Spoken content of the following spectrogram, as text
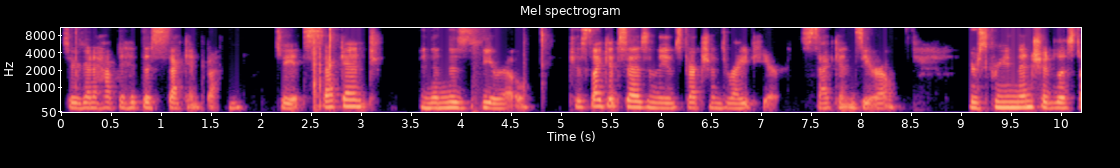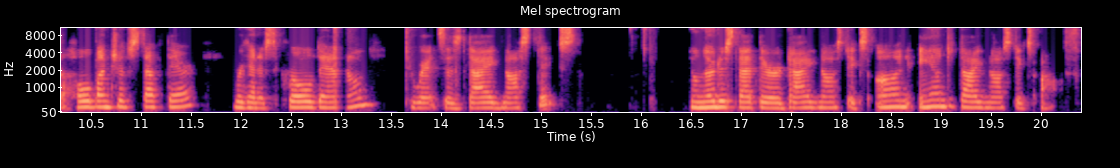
So you're gonna have to hit the second button. So hit second and then the zero, just like it says in the instructions right here, second zero. Your screen then should list a whole bunch of stuff there. We're gonna scroll down to where it says diagnostics. You'll notice that there are diagnostics on and diagnostics off.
